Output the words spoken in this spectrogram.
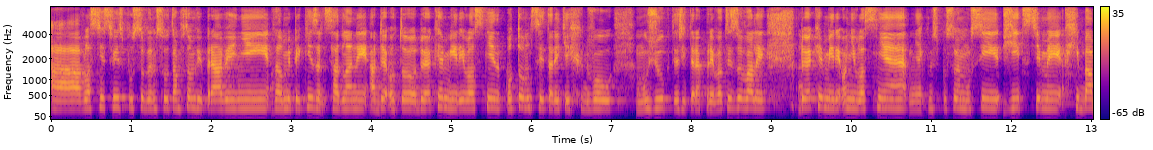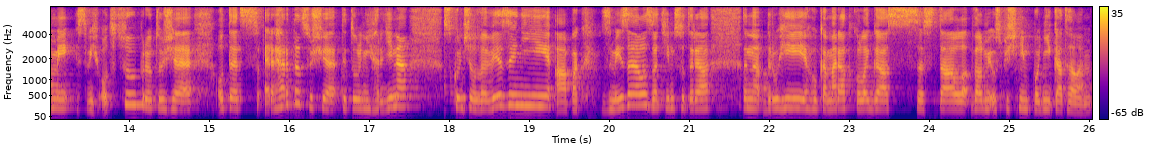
a vlastně svým způsobem jsou tam v tom vyprávění velmi pěkně zrcadleny a jde o to, do jaké míry vlastně potomci tady těch dvou mužů, kteří teda privatizovali, do jaké míry oni vlastně nějakým způsobem musí žít s těmi chybami svých otců, protože otec otec Erharta, což je titulní hrdina, skončil ve vězení a pak zmizel, zatímco teda ten druhý jeho kamarád, kolega se stal velmi úspěšným podnikatelem.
